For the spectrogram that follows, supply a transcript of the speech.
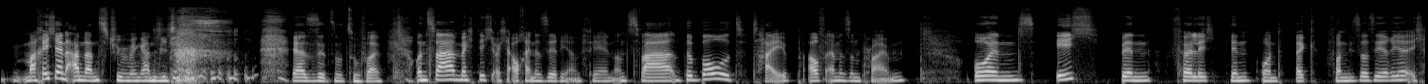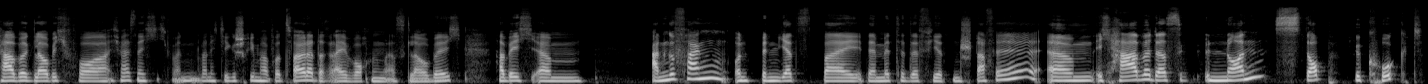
mache ich einen anderen Streaming-Anbieter. ja, es ist jetzt nur Zufall. Und zwar möchte ich euch auch eine Serie empfehlen. Und zwar The Bold Type auf Amazon Prime. Und ich bin völlig hin und weg von dieser Serie. Ich habe, glaube ich, vor, ich weiß nicht, wann, wann ich dir geschrieben habe, vor zwei oder drei Wochen war es, glaube ich, habe ich ähm, angefangen und bin jetzt bei der Mitte der vierten Staffel. Ähm, ich habe das non-stop geguckt,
